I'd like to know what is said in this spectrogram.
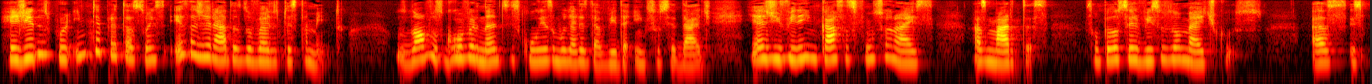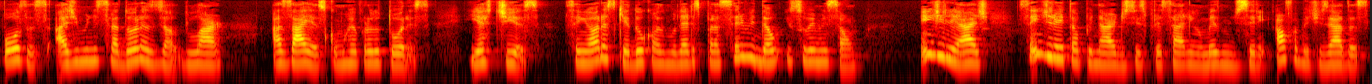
regidos por interpretações exageradas do Velho Testamento. Os novos governantes excluem as mulheres da vida em sociedade e as dividem em caças funcionais. As martas são pelos serviços domésticos, as esposas, administradoras do lar, as aias como reprodutoras, e as tias, senhoras que educam as mulheres para servidão e submissão. Em Gilead, sem direito a opinar de se expressarem ou mesmo de serem alfabetizadas,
